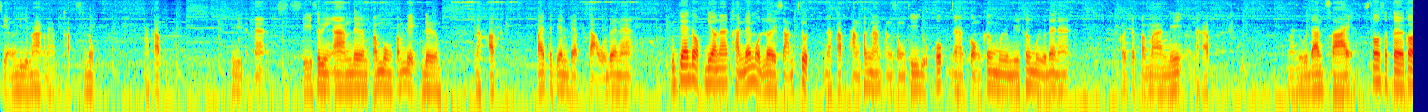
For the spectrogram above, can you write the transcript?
เสียงดีมากนะครับขับสนุกนะครับนี่นะฮะสีสวิงอาร์มเดิมปั๊มวงปั๊มเบรกเดิมนะครับป้ายทะเบียนแบบเก่าด้วยนะฮะกุญแจดอกเดียวนะขันได้หมดเลย 3 จุดนะครับถังพักน้ำถังสองทีอยู่ครบนะฮะกล่องเครื่องมือมีเครื่องมือด้วยนะฮะก็จะประมาณนี้นะครับ มาดูด้านซ้ายโซ่สเตอร์ก็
